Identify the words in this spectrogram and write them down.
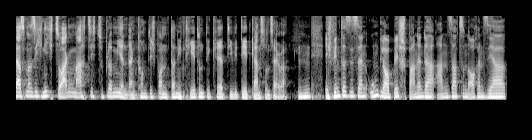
dass man sich nicht Sorgen macht, sich zu blamieren. Dann kommt die Spontanität und die Kreativität ganz von selber. Mhm. Ich finde, das ist ein unglaublich spannender Ansatz und auch ein sehr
